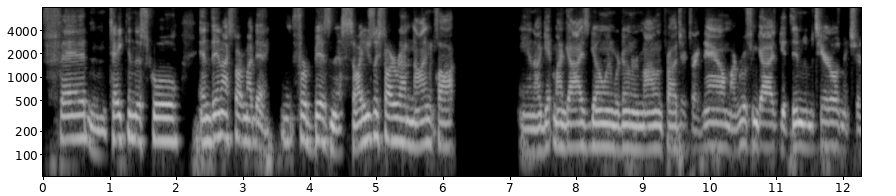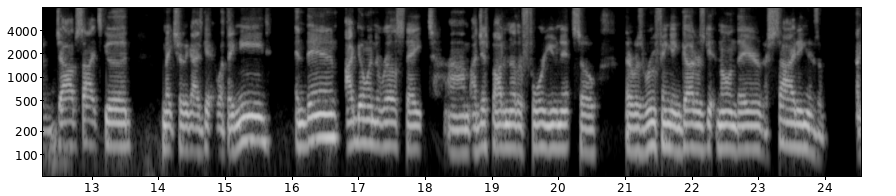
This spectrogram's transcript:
fed and taken to school, and then I start my day for business. So I usually start around nine o'clock and I get my guys going. We're doing a remodeling project right now. My roofing guys get them the materials, make sure the job site's good, make sure the guys get what they need. And then I go into real estate. Um, I just bought another four unit. So there was roofing and gutters getting on there. There's siding. There's a, a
